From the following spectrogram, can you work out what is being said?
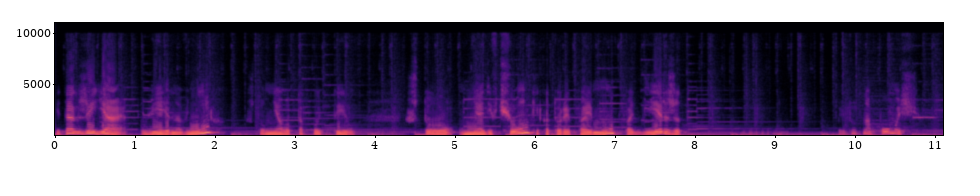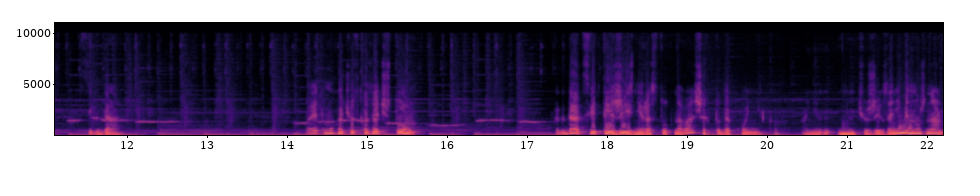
И также я уверена в них, что у меня вот такой тыл, что у меня девчонки, которые поймут, поддержат, придут на помощь всегда. Поэтому хочу сказать, что когда цветы жизни растут на ваших подоконниках, а не на чужих, за ними нужно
